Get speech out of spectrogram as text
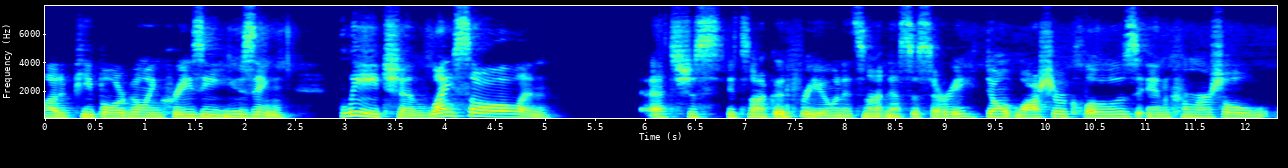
A lot of people are going crazy using bleach and Lysol and that's just it's not good for you and it's not necessary. Don't wash your clothes in commercial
